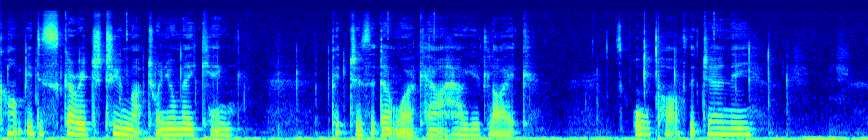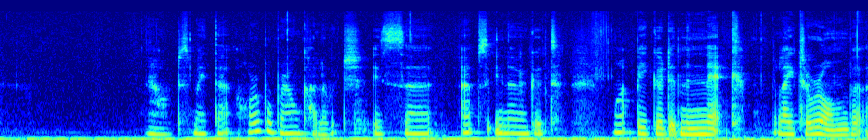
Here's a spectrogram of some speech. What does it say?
Can't be discouraged too much when you're making pictures that don't work out how you'd like. It's all part of the journey. Now I've just made that horrible brown colour which is uh, absolutely no good. Might be good in the neck later on but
